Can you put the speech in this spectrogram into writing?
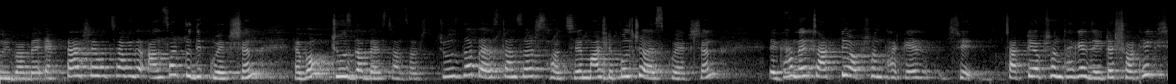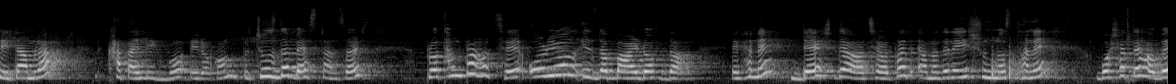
দুইভাবে। একটা আসে হচ্ছে আমাদের আনসার টু দি কোয়েকশন এবং choose the best answer choose the best answers হচ্ছে মাল্টিপল চয়েস কোয়েকশন এখানে চারটি অপশন থাকে, সে, চারটি অপশন থাকে যেটা সঠিক সেটা আমরা খাতায় লিখব এরকম। তো চুজ দ্য বেস্ট আনসার্স প্রথমটা হচ্ছে oriole is the bird of the এখানে ড্যাশ দেওয়া আছে, অর্থাৎ আমাদের এই শূন্যস্থানে বসাতে হবে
